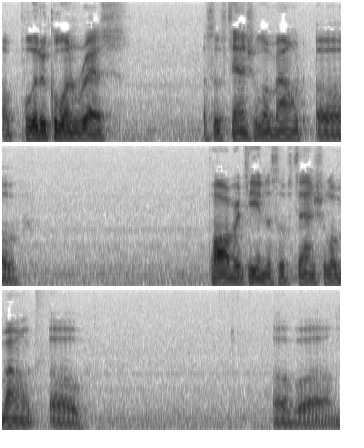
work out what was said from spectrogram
of political unrest a substantial amount of poverty and a substantial amount of of um,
